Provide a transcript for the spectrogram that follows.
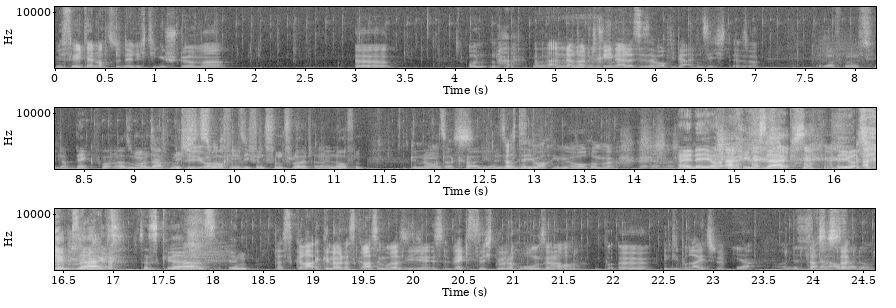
mir fehlt da noch so der richtige Stürmer äh, und ein, ein anderer Trainer. Das ist aber auch wieder Ansicht. Also Da darf man jetzt wieder backporten. Also man darf nicht gute zu Joachim. offensiv in fünf Leute reinlaufen. genau, das Akali, sagt der Joachim ja auch immer. Nein, der Joachim sagt, der Joachim sagt, das Gras in. Das Gra genau, das Gras in Brasilien ist, wächst nicht nur nach oben, sondern auch äh, in die Breite. Ja, und das ist Das keine ist dann- Aufladung.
